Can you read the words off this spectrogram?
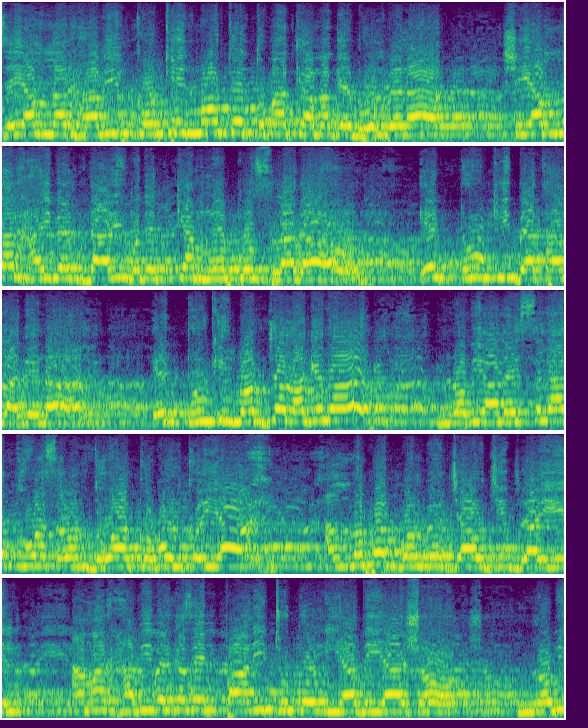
যে আল্লাহর হাবিব কঠিন মুহূর্তে তোমাকে আমাকে ভুলবে না, সেই আল্লাহর হাবিবের দাড়ির মধ্যে কেমনে পোষ লাগাও? একটু কি ব্যথা লাগে না? একটু কি লজ্জা লাগে না? নবী আলাইসালাম দোয়া সালাম দোয়া কবুল করিয়া আল্লাহ পাক বলবে, যাও জিব্রাইল, আমার হাবিবের কাছে এই পানিটুকু নিয়া দিয়ে আসো। নবী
